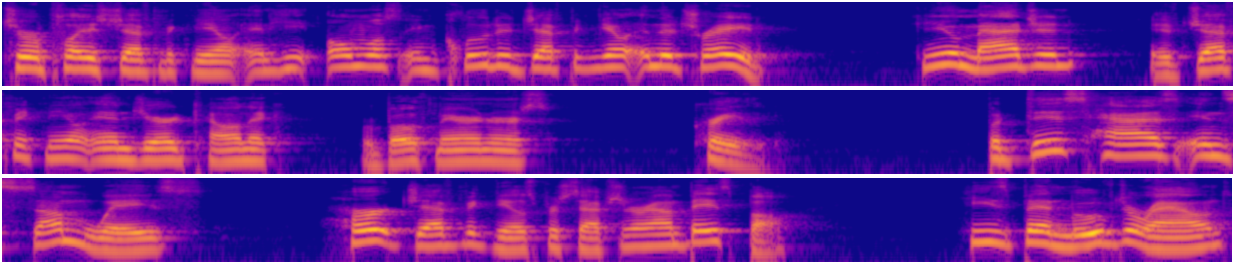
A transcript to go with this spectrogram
to replace Jeff McNeil, and he almost included Jeff McNeil in the trade. Can you imagine if Jeff McNeil and Jarred Kelenic were both Mariners? Crazy. But this has, in some ways, hurt Jeff McNeil's perception around baseball. He's been moved around,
